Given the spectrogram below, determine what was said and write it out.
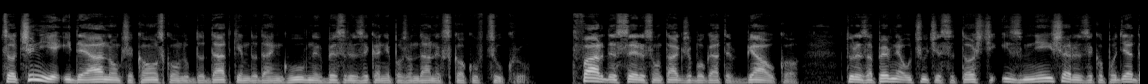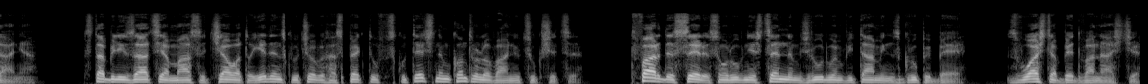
co czyni je idealną przekąską lub dodatkiem do dań głównych bez ryzyka niepożądanych skoków cukru. Twarde sery są także bogate w białko, które zapewnia uczucie sytości i zmniejsza ryzyko podjadania. Stabilizacja masy ciała to jeden z kluczowych aspektów w skutecznym kontrolowaniu cukrzycy. Twarde sery są również cennym źródłem witamin z grupy B, zwłaszcza B12,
